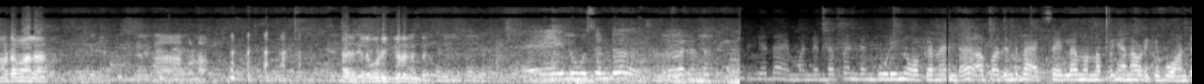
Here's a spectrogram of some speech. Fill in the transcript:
അവിടെ മാല ആ കൊള്ളാം. കഴുത്തിൽ കൂടി കിടക്കുന്നുണ്ട് ഡയമണ്ടിന്റെ പെൻഡൻ കൂടി നോക്കണുണ്ട്. അപ്പൊ അതിന്റെ ബാക്ക് സൈഡിലാന്ന് പറഞ്ഞപ്പോ ഞാൻ അവിടേക്ക് പോകണ്ട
